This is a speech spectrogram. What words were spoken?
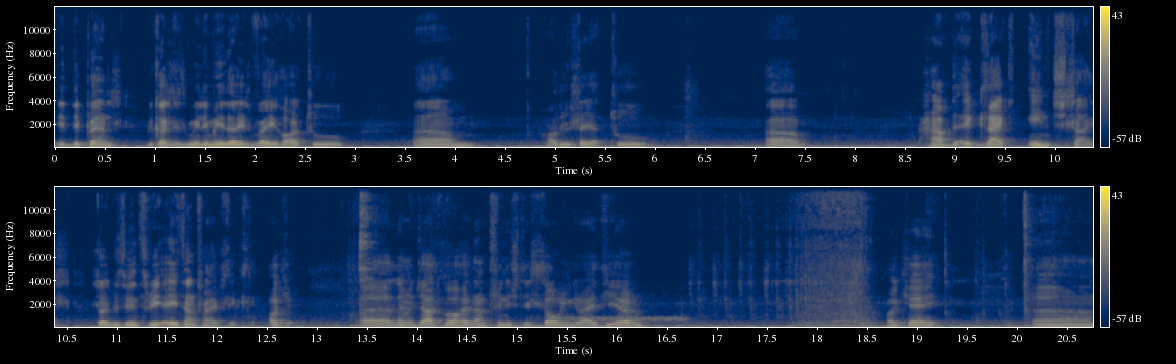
it depends. Because it's millimeter it's very hard to um, how do you say it? To um, have the exact inch size. So between 3 8 and 5 60 okay. Uh, let me just go ahead and finish this sewing right here. Okay. Uh,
